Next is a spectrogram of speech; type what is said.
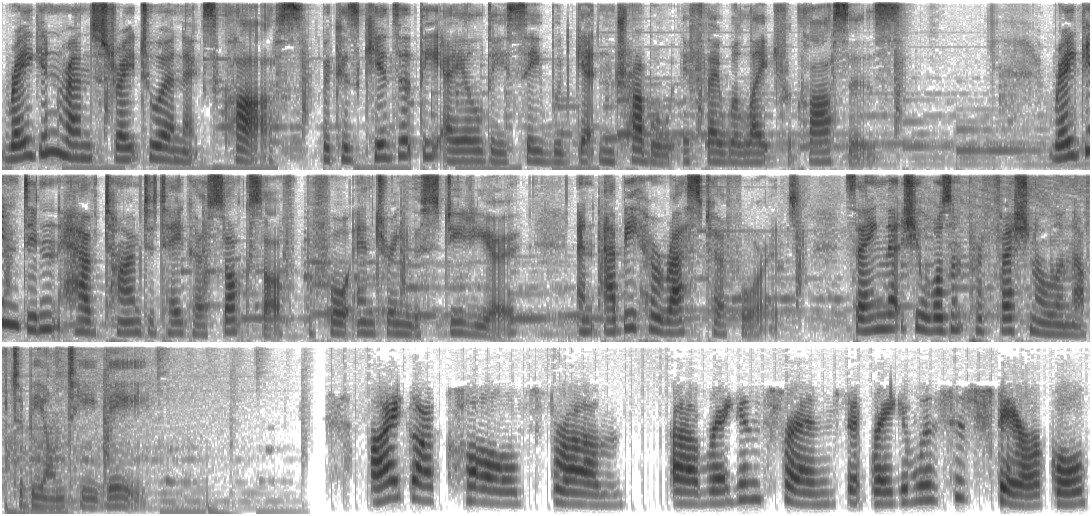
Reagan ran straight to her next class because kids at the ALDC would get in trouble if they were late for classes. Reagan didn't have time to take her socks off before entering the studio, and Abby harassed her for it, saying that she wasn't professional enough to be on TV. I got calls from uh, Reagan's friends that Reagan was hysterical.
